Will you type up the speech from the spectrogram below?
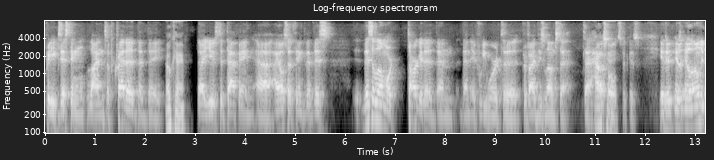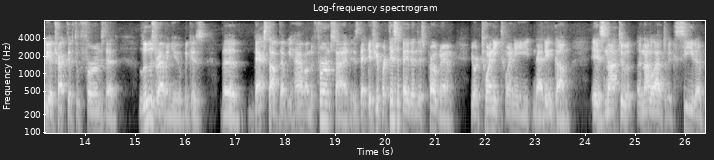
pre-existing lines of credit that they okay uh, used to tapping. Uh, I also think that this this is a little more targeted than than if we were to provide these loans to, to households okay. because it, it it'll only be attractive to firms that lose revenue because the backstop that we have on the firm side is that if you participate in this program, your 2020 net income is not to not allowed to exceed a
